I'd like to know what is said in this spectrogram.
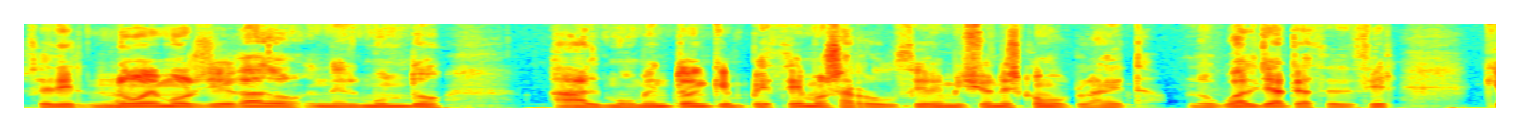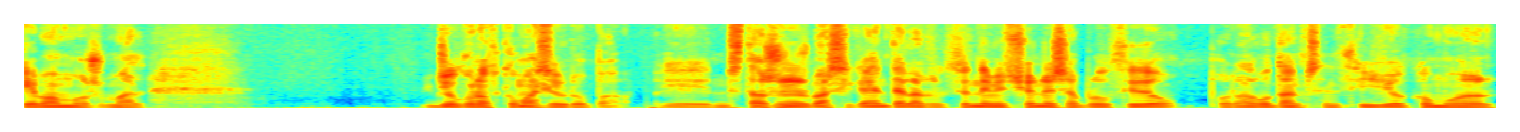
Es decir, no hemos llegado en el mundo al momento en que empecemos a reducir emisiones como planeta, lo cual ya te hace decir que vamos mal. Yo conozco más Europa. En Estados Unidos básicamente la reducción de emisiones se ha producido por algo tan sencillo como,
